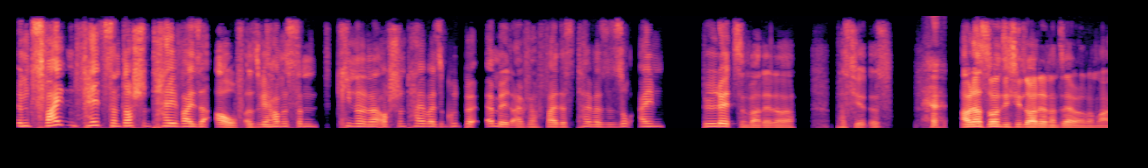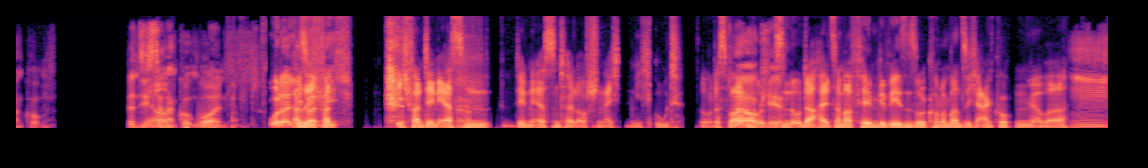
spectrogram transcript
im zweiten fällt es dann doch schon teilweise auf. Also wir haben es dann im Kino dann auch schon teilweise gut beömmelt, einfach weil das teilweise so ein Blödsinn war, der da passiert ist. Aber das sollen sich die Leute dann selber nochmal angucken. Wenn sie es Ja. dann angucken wollen. Oder lieber Also ich fand- nicht. Ich fand den ersten, den ersten Teil auch schon echt nicht gut. So, das war Ja, ein, okay. ist ein unterhaltsamer Film gewesen, so konnte man sich angucken, aber Mm,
